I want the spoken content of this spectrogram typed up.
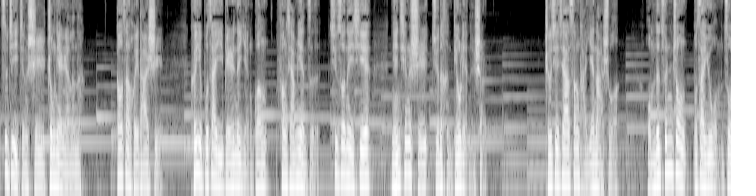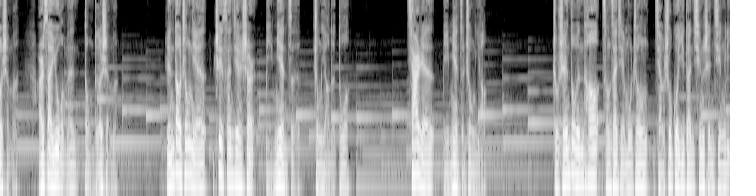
自己已经是中年人了呢？高赞回答是：可以不在意别人的眼光，放下面子，去做那些年轻时觉得很丢脸的事儿。哲学家桑塔耶纳说：“我们的尊重不在于我们做什么，而在于我们懂得什么。人到中年，这三件事儿比面子重要的多。家人比面子重要。”主持人窦文涛曾在节目中讲述过一段亲身经历。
